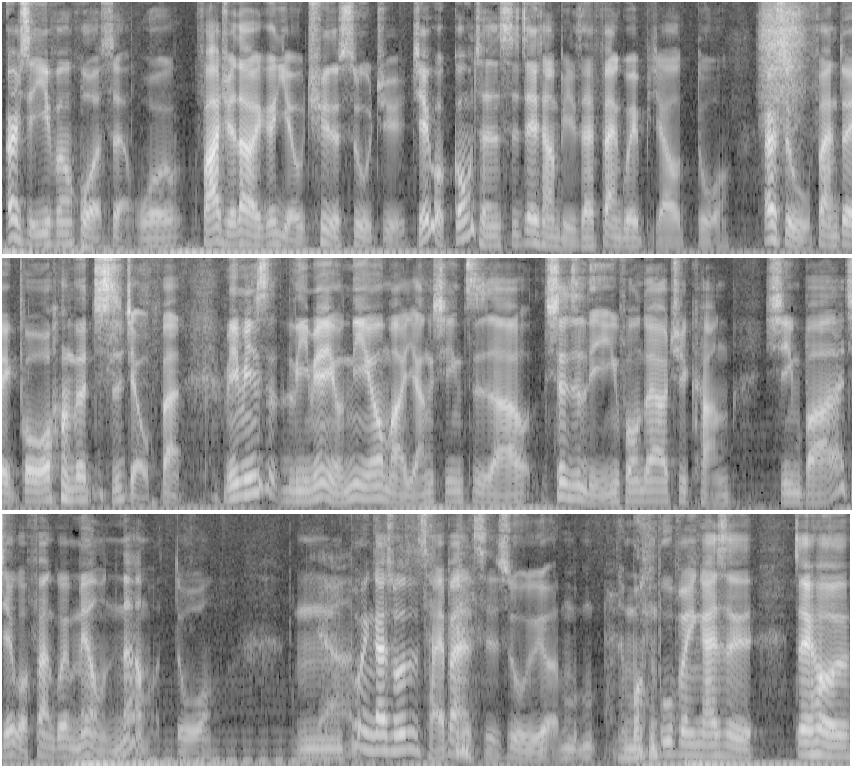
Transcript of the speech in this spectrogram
二十一分获胜。我发觉到一个有趣的数据，结果工程师这场比赛犯规比较多，二十五犯对国王的十九犯，明明是里面有尼欧马、杨新志啊，甚至李盈峰都要去扛辛巴，但结果犯规没有那么多。嗯不应该说是裁判的指数，有某某部分应该是最后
